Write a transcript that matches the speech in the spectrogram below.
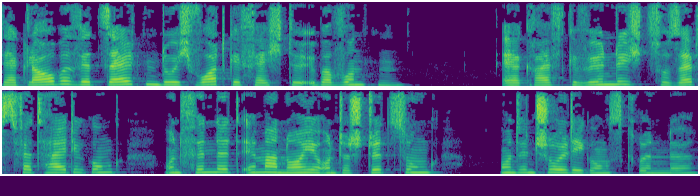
Der Glaube wird selten durch Wortgefechte überwunden. Er greift gewöhnlich zur Selbstverteidigung und findet immer neue Unterstützung und Entschuldigungsgründe.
